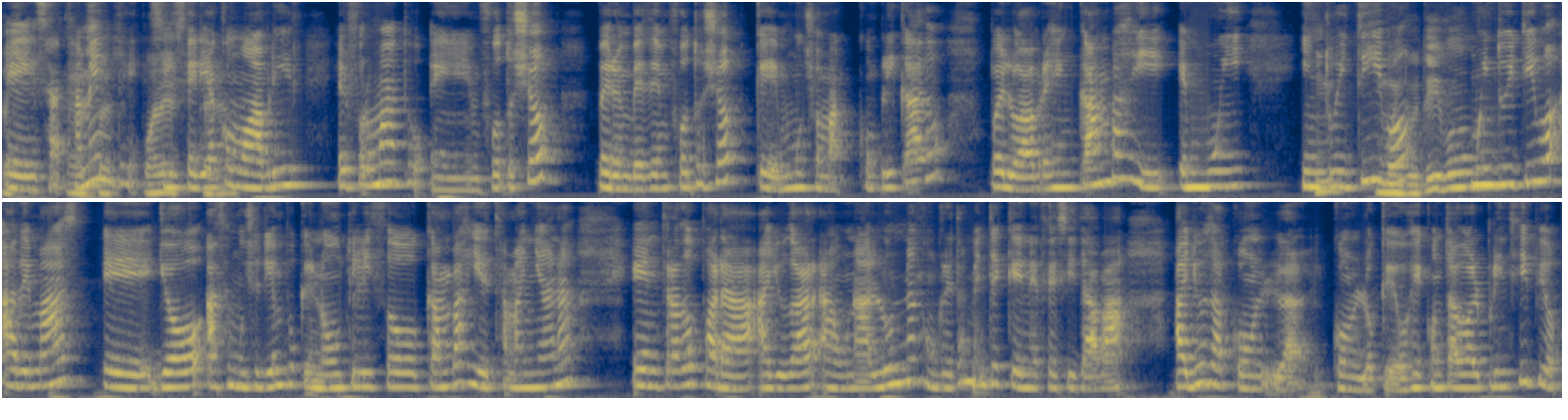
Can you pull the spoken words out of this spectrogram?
Exactamente. Sí, sería como abrir el formato en Photoshop pero en vez de en Photoshop, que es mucho más complicado, pues lo abres en Canvas y es muy intuitivo. Muy intuitivo. Muy intuitivo. Además, eh, yo hace mucho tiempo que no utilizo Canvas y esta mañana he entrado para ayudar a una alumna concretamente que necesitaba ayuda con, con lo que os he contado al principio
